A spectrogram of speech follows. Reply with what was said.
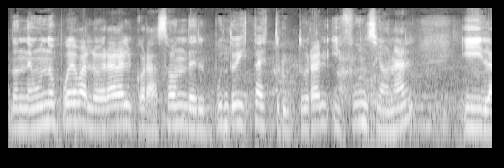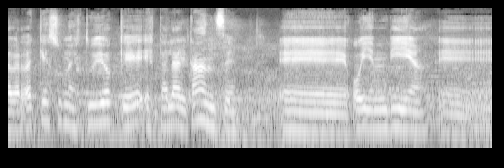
donde uno puede valorar al corazón desde el punto de vista estructural y funcional, y la verdad que es un estudio que está al alcance eh, hoy en día. Eh,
